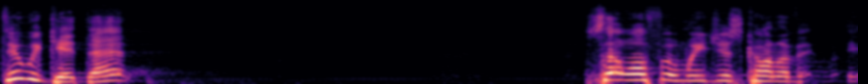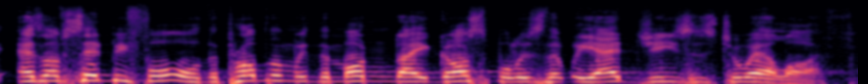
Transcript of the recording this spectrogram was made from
Do we get that? So often we just kind of, as I've said before, the problem with the modern day gospel is that we add Jesus to our life.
